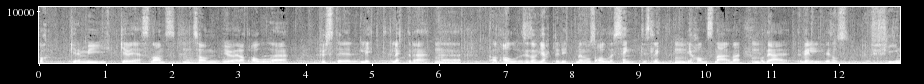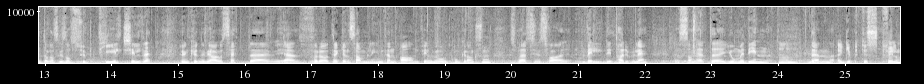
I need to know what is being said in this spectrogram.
vakre, myke vesenet hans mm. som gjør at alle puster litt lettere. Mm. at alle, sånn, Hjerterytmen hos alle senkes litt mm. i hans nærvær. Mm. Og det er veldig sånn fint og ganske sånn subtilt skildret. Hun kunne, Vi har jo sett eh, For å trekke en sammenligning til en annen film i hovedkonkurransen som jeg syns var veldig tarvelig, som heter Jomedin. Mm. Den, Egyptisk film,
